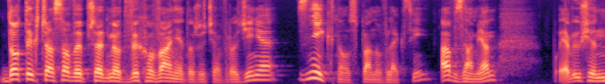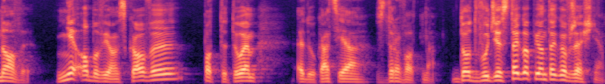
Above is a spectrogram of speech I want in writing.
Dotychczasowy przedmiot wychowanie do życia w rodzinie zniknął z planów lekcji, a w zamian pojawił się nowy, nieobowiązkowy pod tytułem Edukacja zdrowotna. Do 25 września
